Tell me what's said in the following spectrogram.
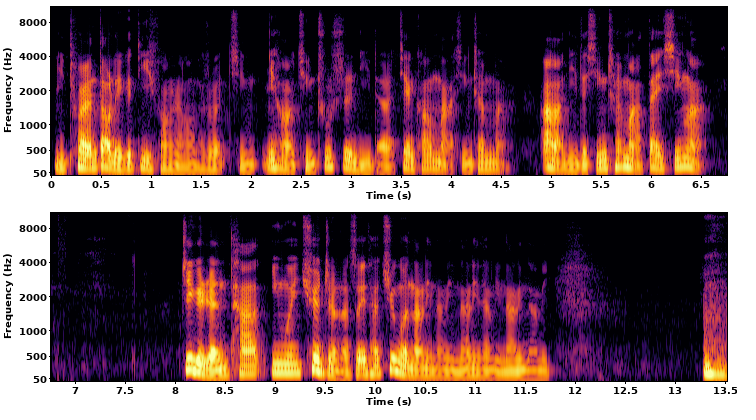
你突然到了一个地方，然后他说：“请你好，请出示你的健康码、行程码啊，你的行程码带星了。”这个人他因为确诊了，所以他去过哪里哪里哪里哪里哪里哪里。嗯，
